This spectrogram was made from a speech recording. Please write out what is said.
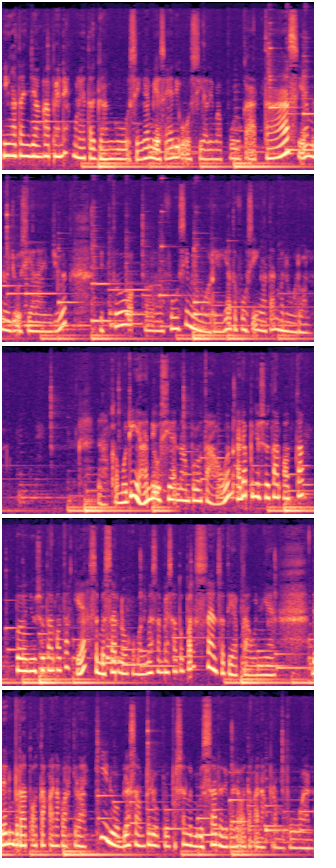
ingatan jangka pendek mulai terganggu sehingga biasanya di usia 50 ke atas ya menuju usia lanjut itu e, fungsi memori atau fungsi ingatan menurun. Nah, kemudian di usia 60 tahun ada penyusutan otak, penyusutan otak ya sebesar 0,5 sampai 1% setiap tahunnya. Dan berat otak anak laki-laki 12 sampai 20% lebih besar daripada otak anak perempuan.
